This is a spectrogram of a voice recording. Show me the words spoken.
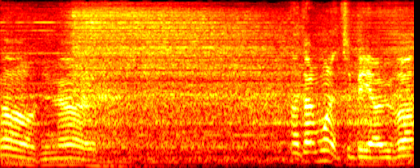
Oh no. I don't want it to be over.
